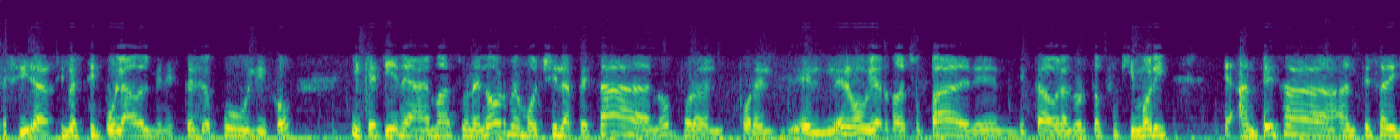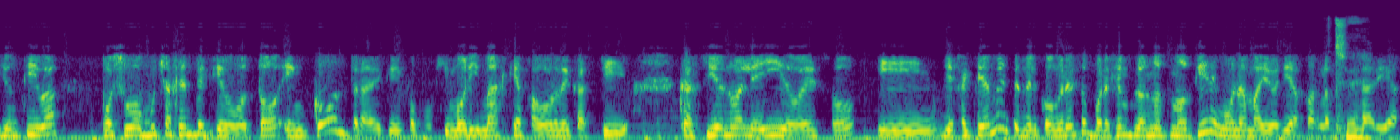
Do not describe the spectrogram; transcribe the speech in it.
así lo ha estipulado el Ministerio Público, y que tiene además una enorme mochila pesada, ¿no? Por el, por el, gobierno de su padre, el dictador Alberto Fujimori, ante esa, ante esa disyuntiva, pues hubo mucha gente que votó en contra de Keiko Fujimori más que a favor de Castillo. Castillo no ha leído eso y, y efectivamente en el Congreso, por ejemplo, no, no tienen una mayoría parlamentaria.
